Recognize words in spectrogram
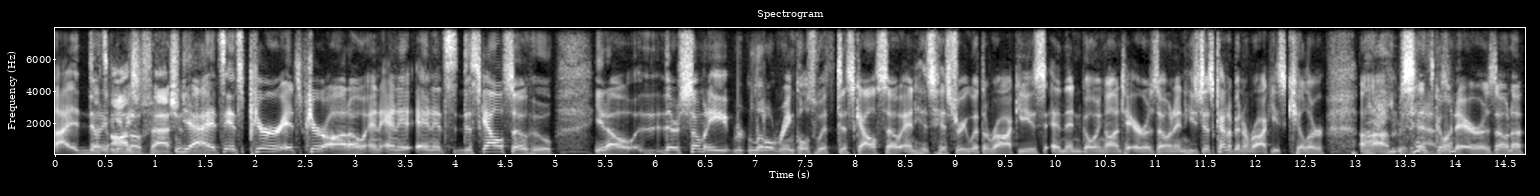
I don't That's even get me- Otto fashion, Yeah, man. it's it's pure it's pure Otto, and and it and it's Descalso who, you know, there's so many little wrinkles with Descalso and his history with the Rockies, and then going on to Arizona, and he's just kind of been a Rockies killer um, really since has. going to Arizona.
